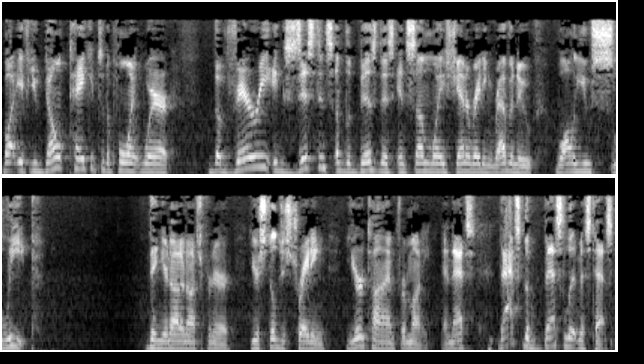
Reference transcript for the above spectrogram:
But if you don't take it to the point where the very existence of the business in some ways generating revenue while you sleep, then you're not an entrepreneur. You're still just trading your time for money. And that's, that's the best litmus test.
